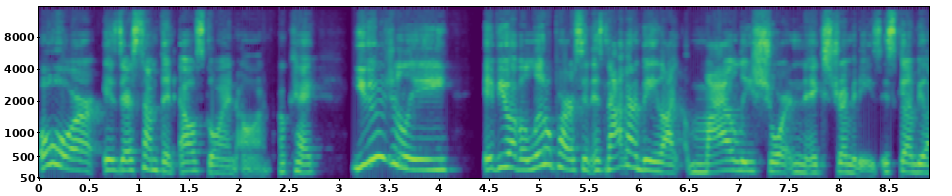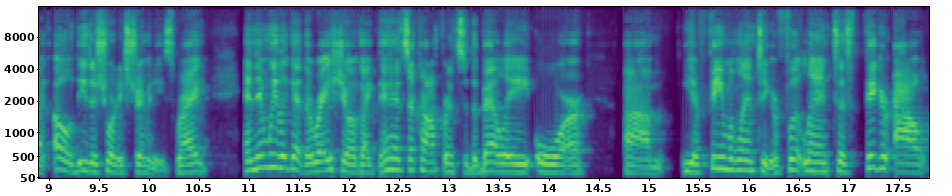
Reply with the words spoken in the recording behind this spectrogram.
Or is there something else going on? Okay. Usually, if you have a little person, it's not going to be like mildly shortened extremities. It's going to be like, oh, these are short extremities, right? And then we look at the ratio of like the head circumference to the belly or um, your femur length to your foot length to figure out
